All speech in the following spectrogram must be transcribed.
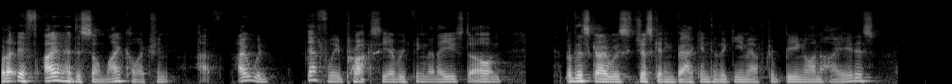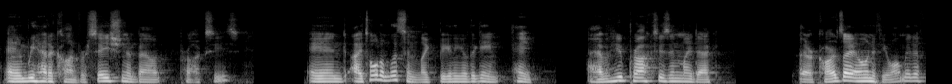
But if I had to sell my collection, I, I would definitely proxy everything that I used to own. But this guy was just getting back into the game after being on hiatus. And we had a conversation about proxies. And I told him, listen, like beginning of the game, hey, I have a few proxies in my deck. There are cards I own. If you want me to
